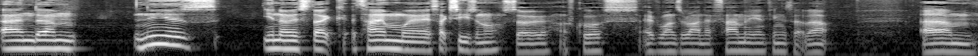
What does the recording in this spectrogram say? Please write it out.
And um, New Year's, you know, it's like a time where it's like seasonal. So of course, everyone's around their family and things like that. Um,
